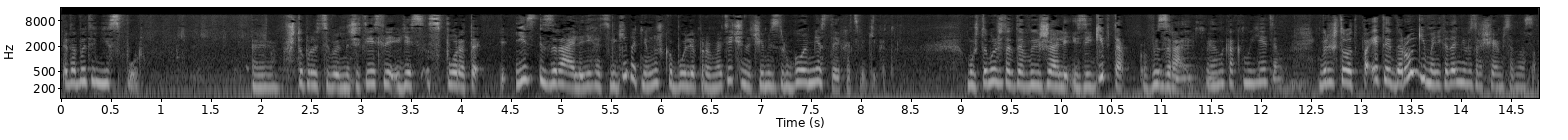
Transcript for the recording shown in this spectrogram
Это об этом не спор. Э, что против Значит, если есть спор, это из Израиля ехать в Египет немножко более проблематично, чем из другого места ехать в Египет. Потому что мы же тогда выезжали из Египта в Израиль. Именно как мы едем. Говорит, что вот по этой дороге мы никогда не возвращаемся назад.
